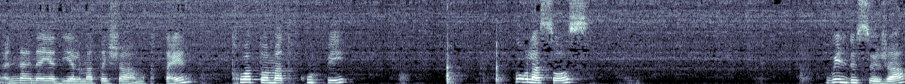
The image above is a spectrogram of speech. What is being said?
عندنا هنايا ديال المطيشة مقطعين 3 tomates coupées pour la sauce huile de soja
